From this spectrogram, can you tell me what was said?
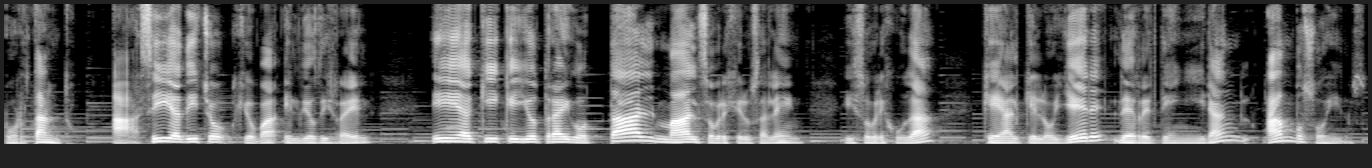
por tanto, así ha dicho Jehová el Dios de Israel, he aquí que yo traigo tal mal sobre Jerusalén y sobre Judá, que al que lo oyere le reteñirán ambos oídos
